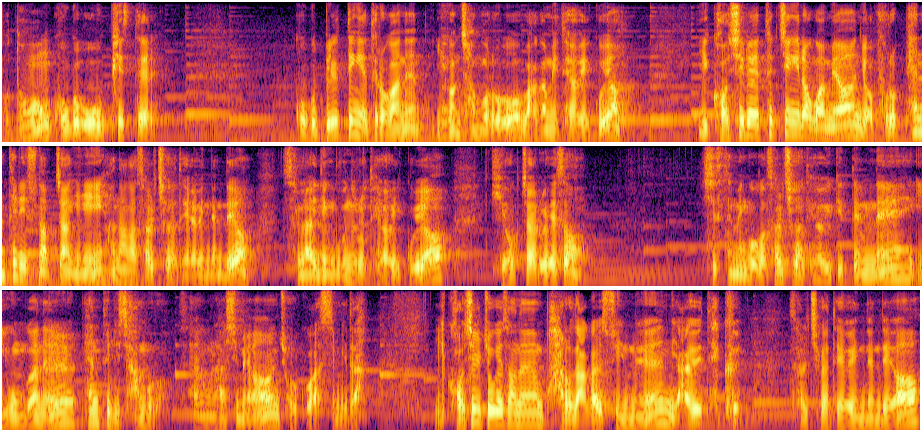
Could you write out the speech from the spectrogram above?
보통 고급 오피스텔, 고급 빌딩에 들어가는 이건 창호로 마감이 되어 있고요. 이 거실의 특징이라고 하면 옆으로 팬트리 수납장이 하나가 설치가 되어 있는데요. 슬라이딩 문으로 되어 있고요. 기역자로해서 시스템 행거가 설치가 되어 있기 때문에 이 공간을 팬트리 장으로 사용을 하시면 좋을 것 같습니다. 이 거실 쪽에서는 바로 나갈 수 있는 야외 데크 설치가 되어 있는데요.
